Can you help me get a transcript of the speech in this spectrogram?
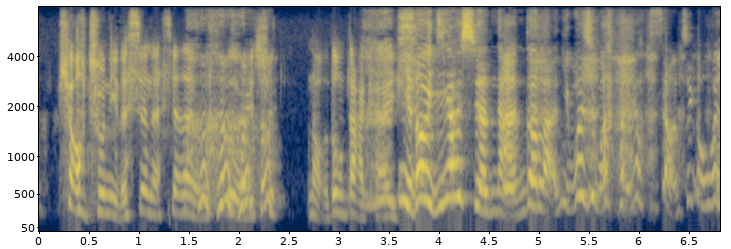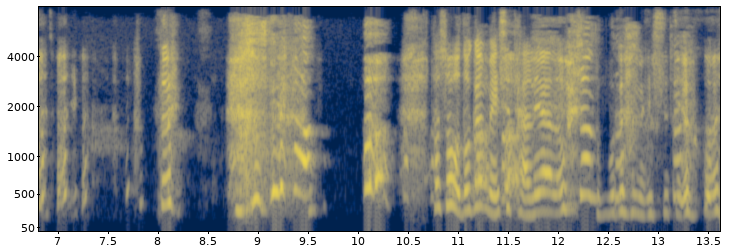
跳出你的现在现在有的思维去 脑洞大开一下？你都已经要选男的了，你为什么还要想这个问题？对，他说我都跟梅西谈恋爱了，为什么不跟梅西结婚？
